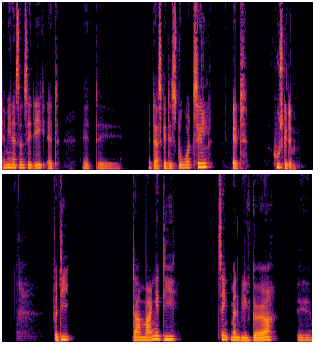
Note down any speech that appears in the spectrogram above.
jeg mener sådan set ikke, at, at, øh, at der skal det store til at huske dem. Fordi der er mange af de ting, man vil gøre øh,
